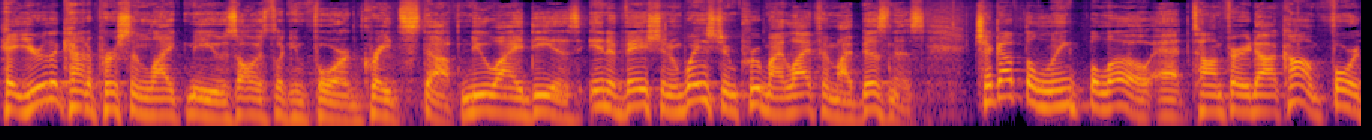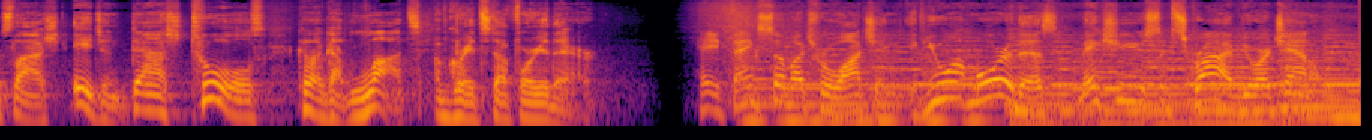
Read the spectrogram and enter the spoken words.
Hey, you're the kind of person like me who's always looking for great stuff, new ideas, innovation, and ways to improve my life and my business. Check out the link below at tomferry.com forward slash agent dash tools because I've got lots of great stuff for you there. Hey, thanks so much for watching. If you want more of this, make sure you subscribe to our channel.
